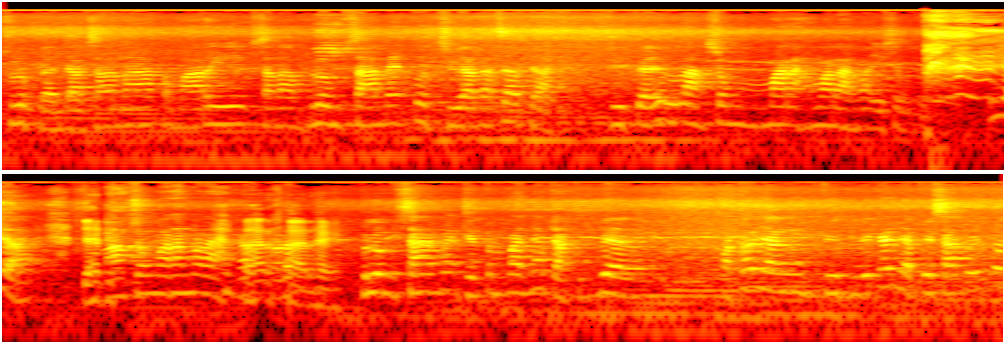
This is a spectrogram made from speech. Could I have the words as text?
suruh belanja sana kemari sana belum sampai tujuan aja udah dibeli langsung marah-marah Pak Yusuf. iya, Jadi- langsung marah-marah. Marah-marah orang ya? belum sampai di tempatnya udah dibel. Padahal yang dibelikan ya B1 itu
